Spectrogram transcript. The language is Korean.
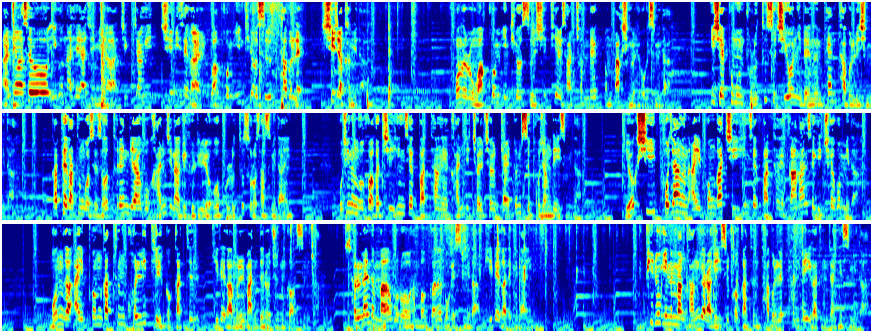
안녕하세요. 이거나 해야지입니다. 직장인 취미생활 와콤 인티어스 타블렛 시작합니다. 오늘은 와콤 인티어스 CTL4100 언박싱을 해보겠습니다. 이 제품은 블루투스 지원이 되는 펜 타블릿입니다. 카페 같은 곳에서 트렌디하고 간지나게 그리려고 블루투스로 샀습니다. 보시는 것과 같이 흰색 바탕에 간지철철 깔끔스 포장되어 있습니다. 역시 포장은 아이폰같이 흰색 바탕에 까만색이 최고입니다. 뭔가 아이폰 같은 퀄리티일 것 같은 기대감을 만들어주는 것 같습니다. 설레는 마음으로 한번 꺼내보겠습니다. 기대가 됩니다. 필요 기능만 간결하게 있을 것 같은 타블렛 판데이가 등장했습니다.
